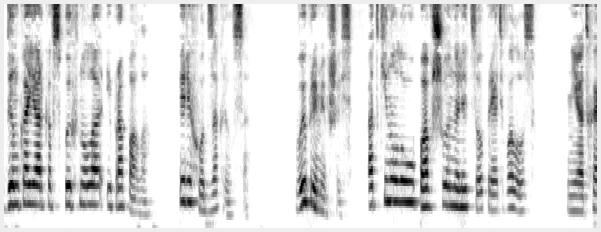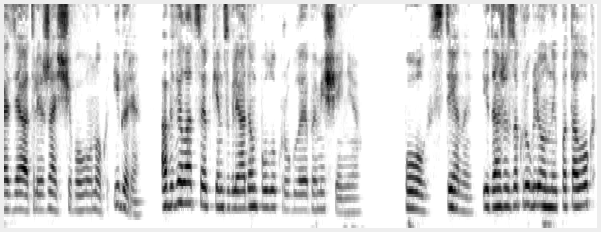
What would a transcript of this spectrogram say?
дымка ярко вспыхнула и пропала. Переход закрылся. Выпрямившись, откинула упавшую на лицо прядь волос. Не отходя от лежащего у ног Игоря, обвела цепким взглядом полукруглое помещение. Пол, стены и даже закругленный потолок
